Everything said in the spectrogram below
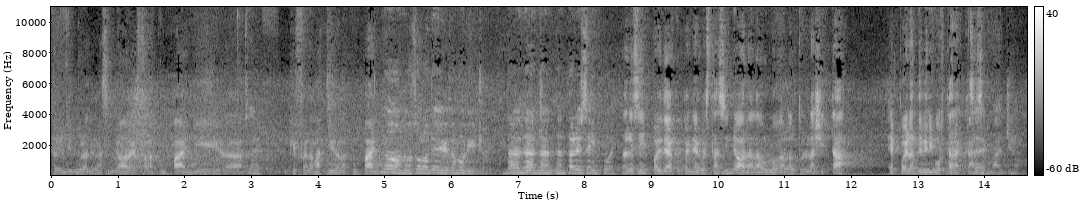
prendi cura di una signora che fa l'accompagni? La... Sì e che fai? La mattina l'accompagni? No, no, solo te pomeriggio, da, da, da, da, dalle 6 in poi. Dalle 6 in poi devi accompagnare questa signora da un luogo all'altro della città e poi la devi riportare a casa, sì. immagino.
